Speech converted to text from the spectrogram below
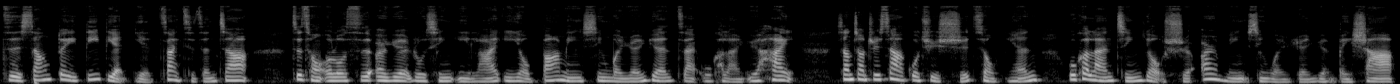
自相对低点也再次增加。自从俄罗斯二月入侵以来，已有八名新闻人员在乌克兰遇害。相较之下，过去十九年，乌克兰仅有十二名新闻人员被杀。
